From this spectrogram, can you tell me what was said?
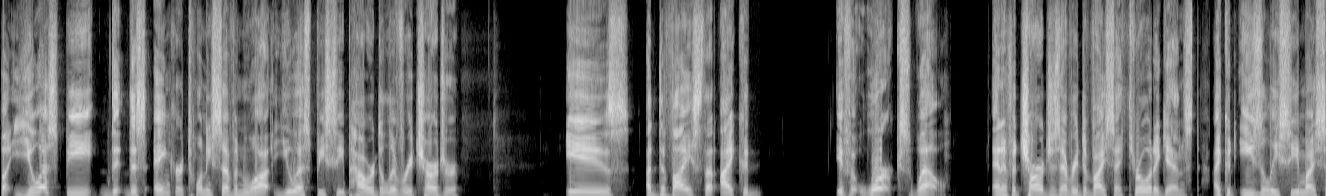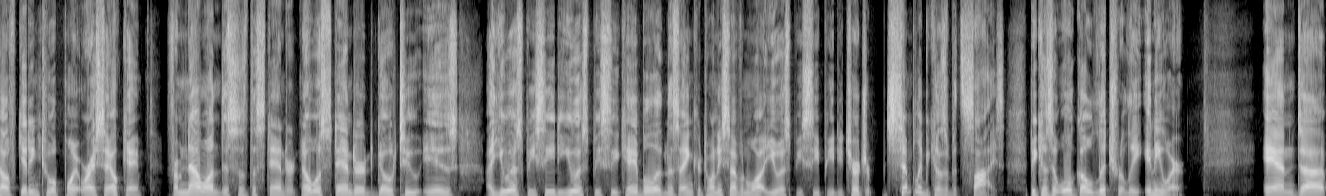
But USB, th- this Anker 27 watt USB C power delivery charger is a device that I could, if it works well, and if it charges every device I throw it against, I could easily see myself getting to a point where I say, okay, from now on, this is the standard. Noah's standard go to is a USB C to USB C cable and this Anker 27 watt USB C PD charger, simply because of its size, because it will go literally anywhere. And uh,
